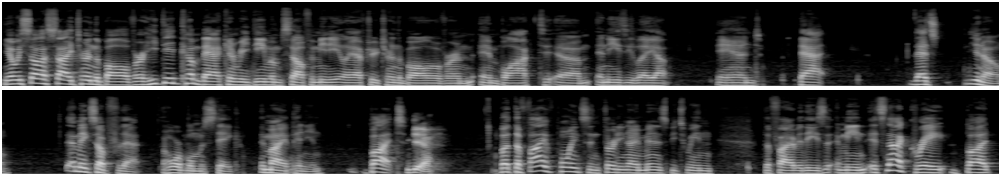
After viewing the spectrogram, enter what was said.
you know, we saw Asai turn the ball over. He did come back and redeem himself immediately after he turned the ball over and, and blocked um, an easy layup. And that, that's, you know, that makes up for that. A horrible mistake, in my opinion. But Yeah. but the five points in 39 minutes between the five of these, I mean, it's not great, but,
